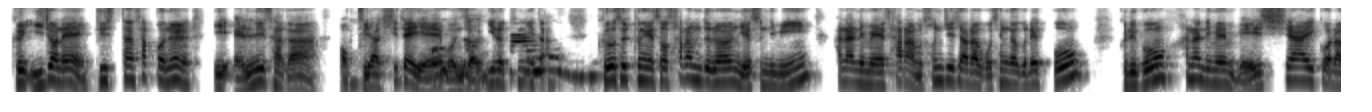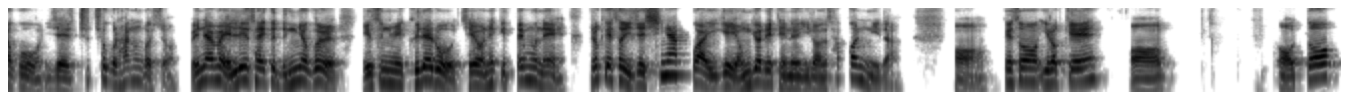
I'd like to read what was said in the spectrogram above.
그 이전에 비슷한 사건을 이 엘리사가 어, 구약 시대에 먼저 일으킵니다. 그것을 통해서 사람들은 예수님이 하나님의 사람 선지자라고 생각을 했고 그리고 하나님의 메시아일 거라고 이제 추측을 하는 거죠. 왜냐하면 엘리사의 그 능력을 예수님이 그대로 재현했기 때문에 이렇게 해서 이제 신약과 이게 연결이 되는 이런 사건입니다. 어, 그래서 이렇게 어, 어, 떡,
